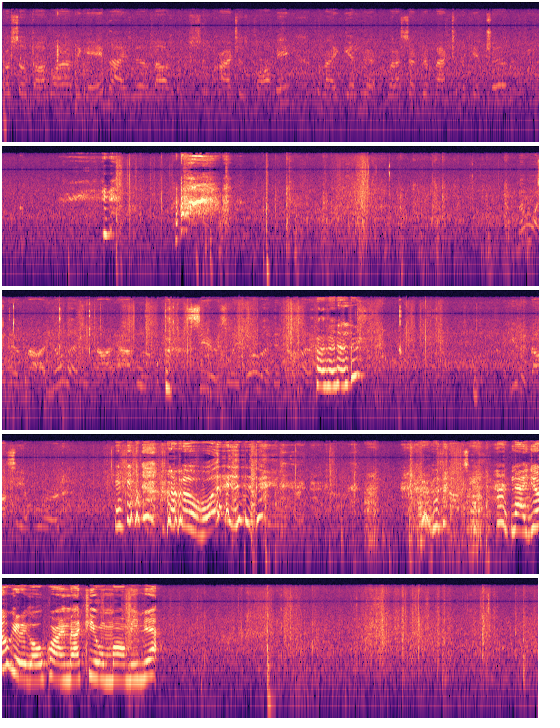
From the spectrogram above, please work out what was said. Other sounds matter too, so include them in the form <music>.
We're so dog out of the game that I knew about Sue Crouch's mommy when I get her when I send him back to the kitchen. <laughs> no, I did not. No, that did not happen. Seriously, no, that did not. Happen. <laughs> you did not see a word. <laughs> what? Now you're gonna go crying back to your mommy now.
